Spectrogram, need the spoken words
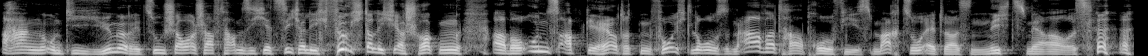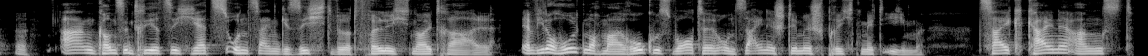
Aang und die jüngere Zuschauerschaft haben sich jetzt sicherlich fürchterlich erschrocken, aber uns abgehärteten, furchtlosen Avatar-Profis macht so etwas nichts mehr aus. Aang konzentriert sich jetzt und sein Gesicht wird völlig neutral. Er wiederholt nochmal Rokus Worte und seine Stimme spricht mit ihm. Zeig keine Angst,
